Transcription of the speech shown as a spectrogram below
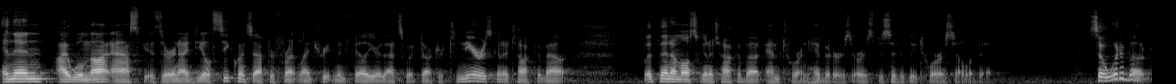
And then I will not ask, is there an ideal sequence after frontline treatment failure? That's what Dr. Tannir is going to talk about. But then I'm also going to talk about mTOR inhibitors, or specifically Torisel a bit. So what about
